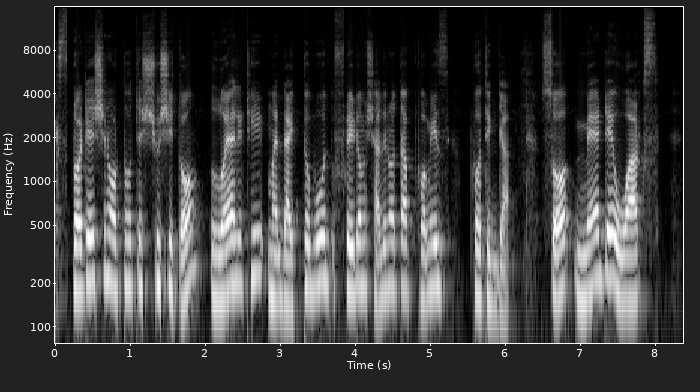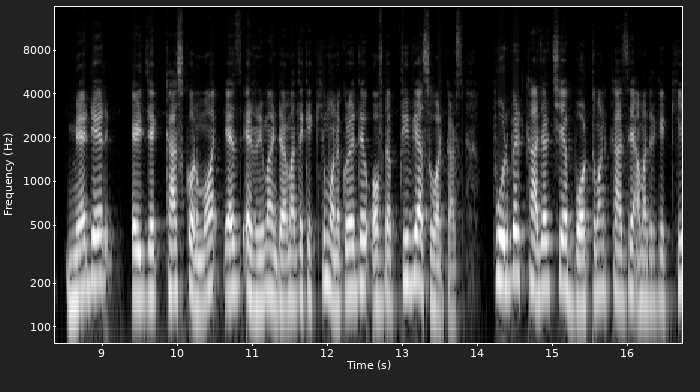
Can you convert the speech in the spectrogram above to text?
এক্সপ্লটেশন অর্থ হচ্ছে শোষিত লয়ালিটি মানে দায়িত্ববোধ ফ্রিডম স্বাধীনতা প্রমিস প্রতিজ্ঞা। সো মেড এ ওয়ার্কস মেডের এই যে কাজকর্ম এজ এ রিমাইন্ডার আমাদেরকে কী মনে করে দেয়? অফ দ্য প্রিভিয়াস ওয়ার্কার্স পূর্বের কাজের চেয়ে বর্তমান কাজে আমাদেরকে কি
